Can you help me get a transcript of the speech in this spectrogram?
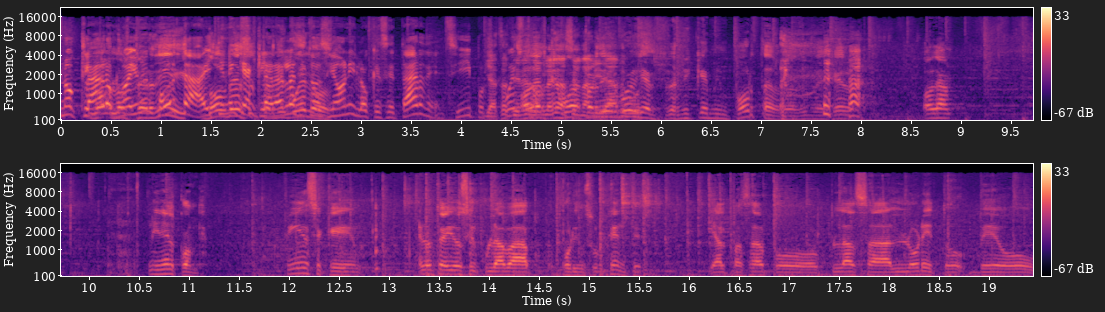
no, claro, lo- no, ahí no importa, ahí tienen que aclarar la vuelos. situación y lo que se tarden, sí, por Ya supuesto. tiene Oigan, que voy a perder el burger, pues a mí qué me importa, o sea, así me dijeron. Oigan, Ninel Conde, fíjense que el otro día yo circulaba por Insurgentes y al pasar por Plaza Loreto veo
